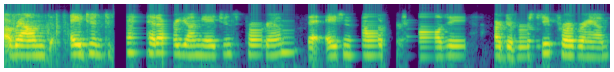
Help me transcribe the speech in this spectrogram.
around agent, head up our young agents program, the Agent for Technology, our diversity program,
